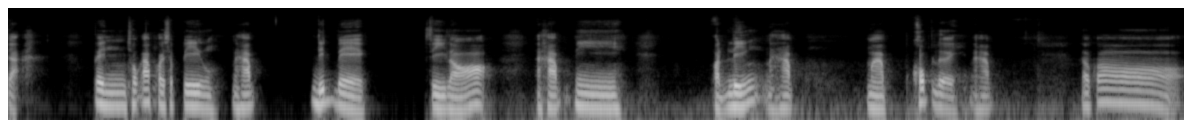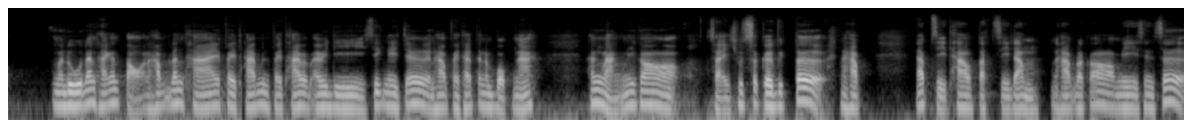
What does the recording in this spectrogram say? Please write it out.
จะเป็นช็อคอัพคอยสปริลนะครับดิสเบรกสี่ล้อนะครับ มีปัดลิงก์นะครับ มาครบเลยนะครับ แล้วก็มาดูด้านท้ายกันต่อนะครับ ด้านท้ายไฟท้ายเป็นไฟท้ายแบบ LED Signature นะครับ ไฟท้ายเต็มระบบนะ ข้างหลังนี่ก็ใส่ชุดสเกิร์ตวิกเตอร์นะครับแรปสีเทาตัดสีดำนะครับ แล้วก็มีเซ็นเซอร์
